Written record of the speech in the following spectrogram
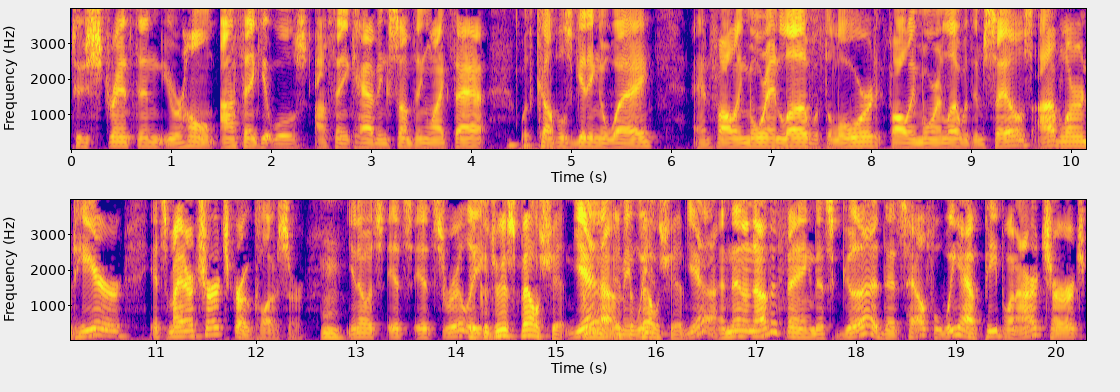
to strengthen your home. I think it will. I think having something like that with couples getting away and falling more in love with the Lord, falling more in love with themselves. I've learned here it's made our church grow closer. Mm. You know, it's it's it's really because there's fellowship. Yeah, it's, I mean, fellowship. Yeah, and then another thing that's good, that's helpful. We have people in our church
